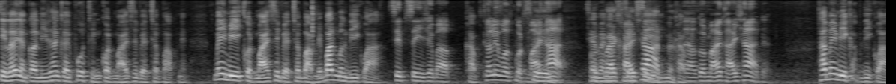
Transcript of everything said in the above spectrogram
ริงๆ แล้วอย่างกรณีท่านเคยพูดถึงกฎหมาย 11 ฉบับเนี่ยไม่มีกฎหมาย 11 ฉบับในบ้านเมืองดีกว่า 14 ฉบับครับเขาเรียกว่ากฎหมายทาสใช่ไหมกฎหคมารัยบขายชาติ14นะครับอ่ากฎหมายขายชาติอะถ้าไม่มีกลับดีกว่า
